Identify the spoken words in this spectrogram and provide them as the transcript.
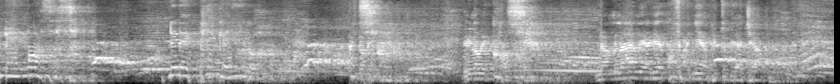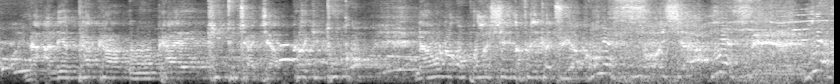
ninainua sasa, ninaipiga hilo, linaoikosa na mlani aliyekufanyia vitu vya ajabu na aliyetaka ukae kitu cha ajabu, kae kituko. Naona operation inafanyika juu yako. Yes. Yes. Yes. Yes.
